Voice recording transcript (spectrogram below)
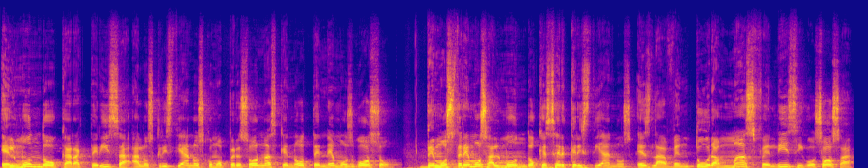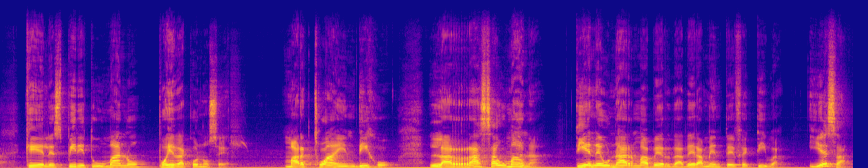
el mundo caracteriza a los cristianos como personas que no tenemos gozo. Demostremos al mundo que ser cristianos es la aventura más feliz y gozosa que el espíritu humano pueda conocer. Mark Twain dijo, la raza humana tiene un arma verdaderamente efectiva y esa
